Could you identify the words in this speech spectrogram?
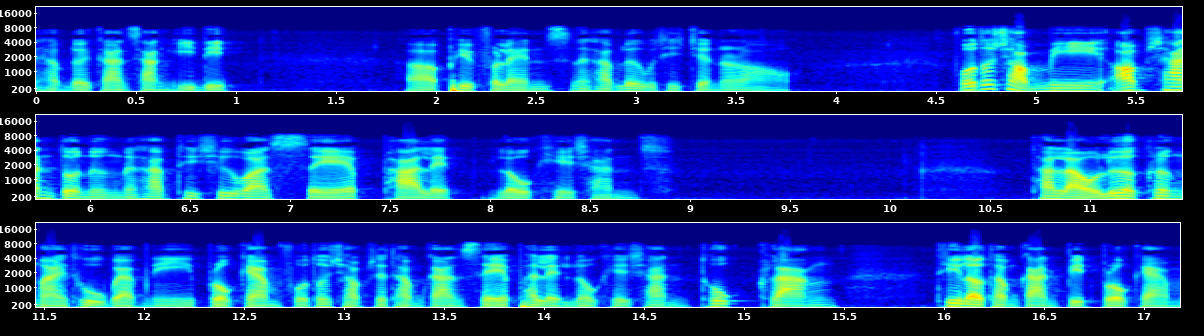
นะครับ โดยการสั่ง edit preference นะครับ เลือกไปที่ general Photoshop มีออปชันตัวหนึ่งนะครับ ที่ชื่อว่า save palette locations ถ้าเราเลือกเครื่องหมายถูกแบบนี้ โปรแกรม Photoshop จะทำการ save palette location ทุกครั้งที่เราทำการปิดโปรแกรม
